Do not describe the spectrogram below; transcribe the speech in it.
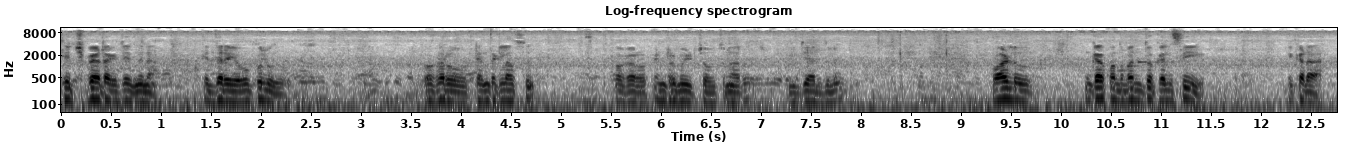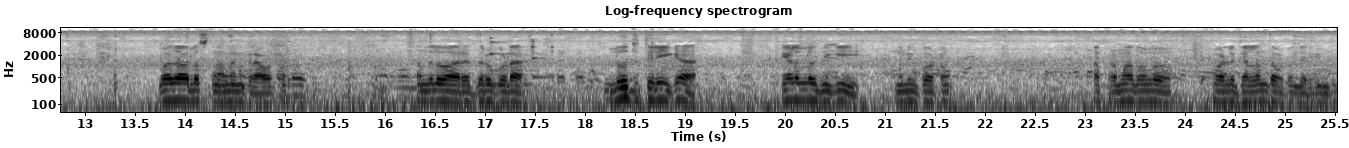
చర్చిపేటకు చెందిన ఇద్దరు యువకులు ఒకరు టెన్త్ క్లాసు ఒకరు ఇంటర్మీడియట్ చదువుతున్నారు విద్యార్థులు. వాళ్ళు ఇంకా కొంతమందితో కలిసి ఇక్కడ గోదావరిలో స్నానానికి రావటం. అందులో వారిద్దరూ కూడా లోతు తెలియక నీళ్ళల్లో దిగి మునిగిపోవటం ఆ ప్రమాదంలో వాళ్ళు గల్లంతవటం జరిగింది.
